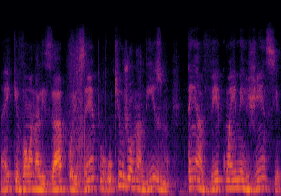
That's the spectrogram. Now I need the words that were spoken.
né, e que vão analisar, por exemplo, o que o jornalismo tem a ver com a emergência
